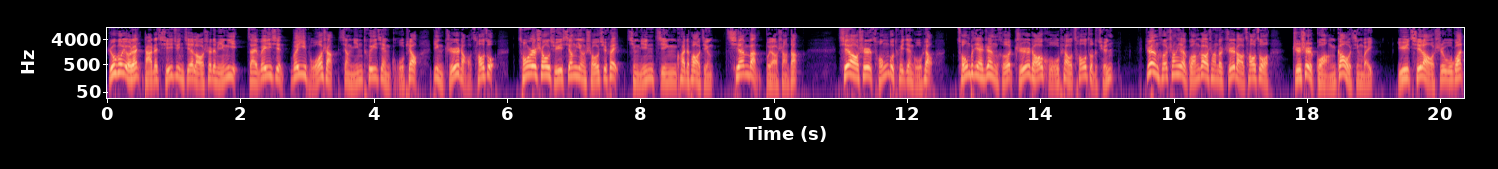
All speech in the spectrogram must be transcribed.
如果有人打着齐俊杰老师的名义，在微信、微博上向您推荐股票并指导操作，从而收取相应手续费，请您尽快的报警，千万不要上当。齐老师从不推荐股票，从不见任何指导股票操作的群，任何商业广告上的指导操作只是广告行为，与齐老师无关，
